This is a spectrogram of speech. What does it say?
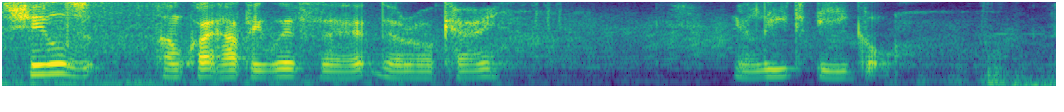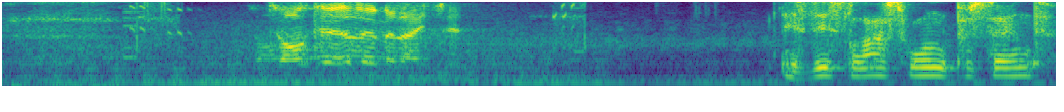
Shields, I'm quite happy with. They're, they're okay. Elite Eagle. Target eliminated. Is this last one percent?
